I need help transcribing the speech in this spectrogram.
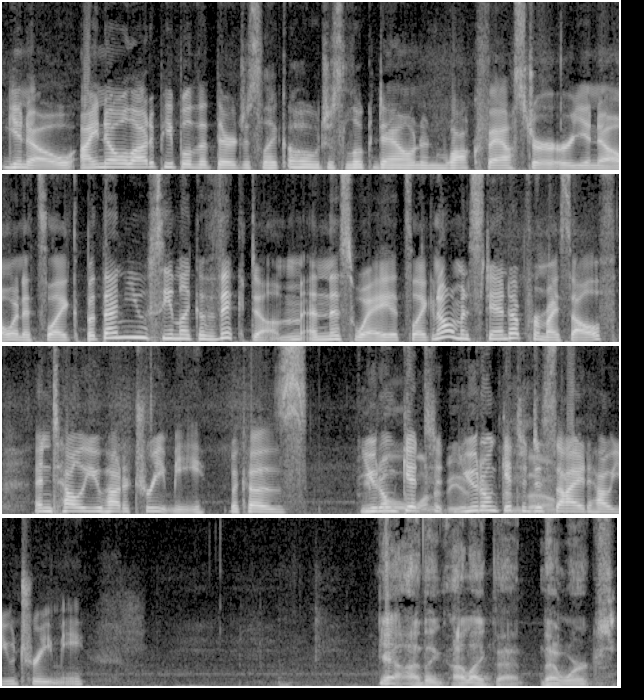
you know, I know a lot of people that they're just like, oh, just look down and walk faster, or, you know, and it's like, but then you seem like a victim. And this way it's like, no, I'm going to stand up for myself and tell you how to treat me because you don't get wanna to you don't get to though. decide how you treat me. Yeah, I think I like that. That works.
